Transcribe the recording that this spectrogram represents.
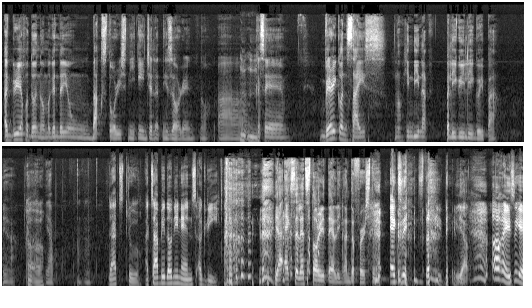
agree ako doon, no? Maganda yung backstories ni Angel at ni Zoren, no? Mm-mm. kasi, very concise, no? Hindi na paligoy-ligoy pa. Yeah. Oo. Yep. Mhm. That's true. At sabi daw ni Nens, agree. yeah, excellent storytelling on the first week. Excellent storytelling. Yep. Okay, sige.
